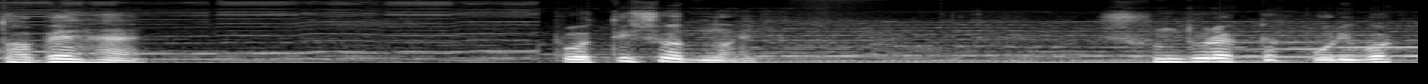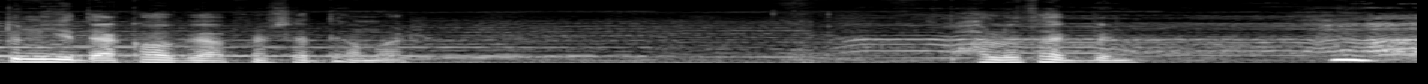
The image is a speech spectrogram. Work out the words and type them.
তবে হ্যাঁ প্রতিশোধ নয়। সুন্দর একটা পরিবর্তন নিয়ে দেখা হবে আপনার সাথে আমার। ভালো থাকবেন। সব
